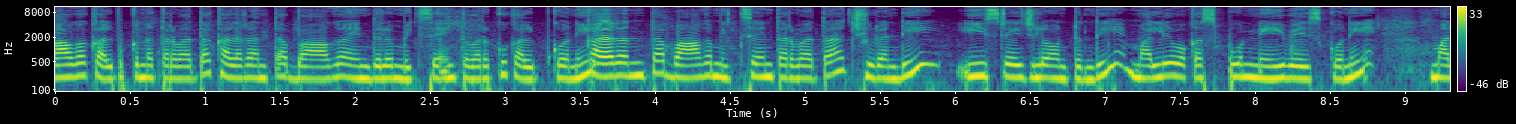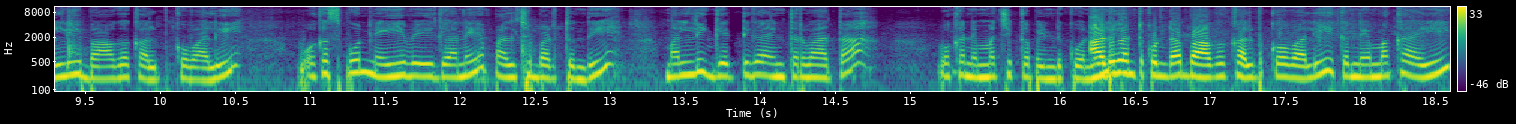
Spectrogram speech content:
బాగా కలుపుకున్న తర్వాత కలర్ అంతా బాగా ఇందులో మిక్స్ అయ్యేంత వరకు కలుపుకొని కలర్ అంతా బాగా మిక్స్ అయిన తర్వాత చూడండి ఈ స్టేజ్లో ఉంటుంది. మళ్ళీ ఒక స్పూన్ నెయ్యి వేసుకొని మళ్ళీ బాగా కలుపుకోవాలి. ఒక స్పూన్ నెయ్యి వేయగానే పలచబడుతుంది. మళ్ళీ గట్టిగా అయిన తర్వాత ఒక నిమ్మ చిక్క పిండుకొని అడుగంటకుండా బాగా కలుపుకోవాలి. ఇక నిమ్మకాయ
